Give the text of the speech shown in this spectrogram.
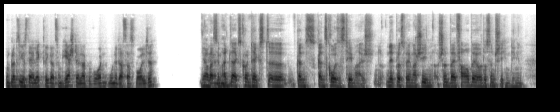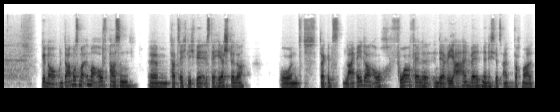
Und plötzlich ist der Elektriker zum Hersteller geworden, ohne dass es wollte. Ja, was ähm, im Handwerkskontext äh, ganz, ganz großes Thema ist. Nicht bloß bei Maschinen, schon bei Farbe oder sonstigen Dingen. Genau. Und da muss man immer aufpassen, ähm, tatsächlich, wer ist der Hersteller? Und da gibt's leider auch Vorfälle in der realen Welt, nenne ich es jetzt einfach mal,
